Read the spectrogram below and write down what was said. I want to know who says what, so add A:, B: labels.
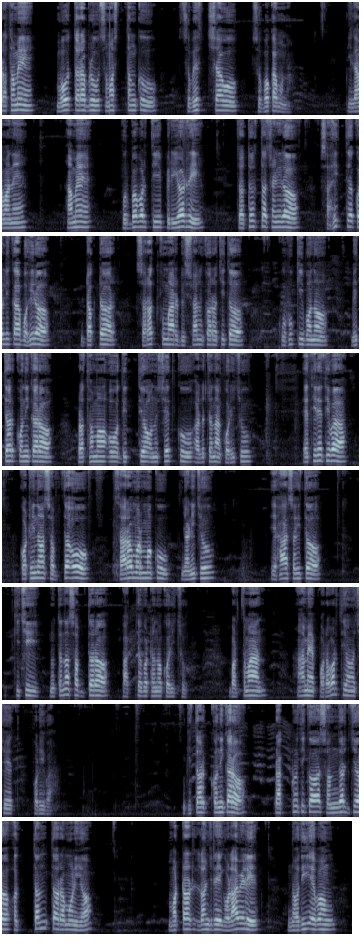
A: ପ୍ରଥମେ ମୋ ତରଫରୁ ସମସ୍ତଙ୍କୁ ଶୁଭେଚ୍ଛା ଓ ଶୁଭକାମନା। ପିଲାମାନେ ଆମେ ପୂର୍ବବର୍ତ୍ତୀ ପିରିୟଡ଼ରେ ଚତୁର୍ଥ ଶ୍ରେଣୀର ସାହିତ୍ୟ କଲିକା ବହିର ଡକ୍ଟର ଶରତ କୁମାର ବିଶ୍ୱାଳଙ୍କ ରଚିତ କୁହୁକି ବନ ଭିତରକନିକାର ପ୍ରଥମ ଓ ଦ୍ୱିତୀୟ ଅନୁଚ୍ଛେଦକୁ ଆଲୋଚନା କରିଛୁ। ଏଥିରେ ଥିବା କଠିନ ଶବ୍ଦ ଓ ସାରମର୍ମକୁ ଜାଣିଛୁ। ଏହା ସହିତ କିଛି ନୂତନ ଶବ୍ଦର ବାକ୍ୟ ଗଠନ କରିଛୁ। ବର୍ତ୍ତମାନ ଆମେ ପରବର୍ତ୍ତୀ ଅନୁଚ୍ଛେଦ ପଢ଼ିବା। ଭିତରକନିକାର ପ୍ରାକୃତିକ ସୌନ୍ଦର୍ଯ୍ୟ ଅତ୍ୟନ୍ତ ରମଣୀୟ। ମଟର ଲଞ୍ଚରେ ଗଲାବେଳେ ନଦୀ ଏବଂ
